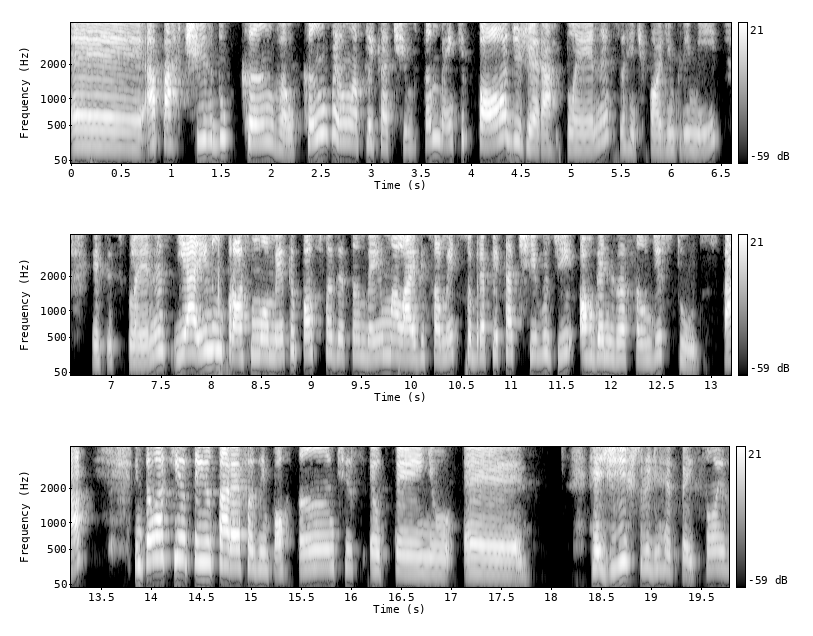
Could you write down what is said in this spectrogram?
é, a partir do Canva. O Canva é um aplicativo também que pode gerar planners, a gente pode imprimir esses planners, e aí, num próximo momento, eu posso fazer também uma live somente sobre aplicativos de organização de estudos, tá? Então, aqui eu tenho tarefas importantes, eu tenho. É, registro de refeições,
